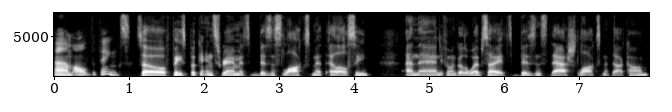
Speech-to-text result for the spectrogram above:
um, all the things. So Facebook and Instagram, it's Business Locksmith LLC. And then if you want to go to the website, it's business-locksmith.com.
